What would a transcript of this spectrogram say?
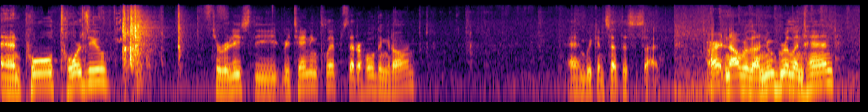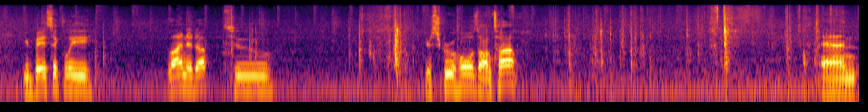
and pull towards you to release the retaining clips that are holding it on. And we can set this aside. All right, now with our new grill in hand, you basically line it up to your screw holes on top. And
